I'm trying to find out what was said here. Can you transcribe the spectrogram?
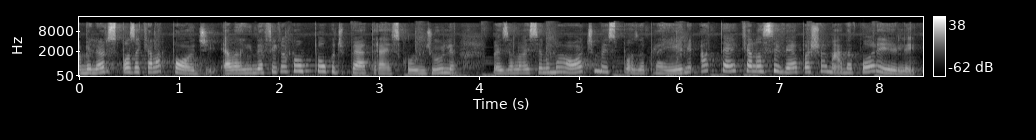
a melhor esposa que ela pode. Ela ainda fica com um pouco de pé atrás com Julia, mas ela vai sendo uma ótima esposa para ele até que ela se vê apaixonada por ele.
